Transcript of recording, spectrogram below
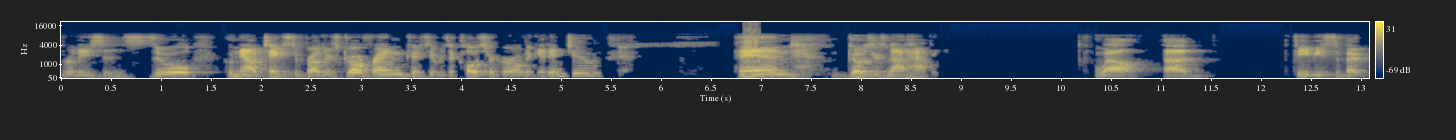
releases Zuul, who now takes the brother's girlfriend because it was a closer girl to get into. And Gozer's not happy. Well, uh, Phoebe's about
